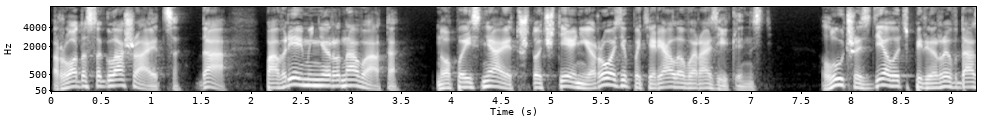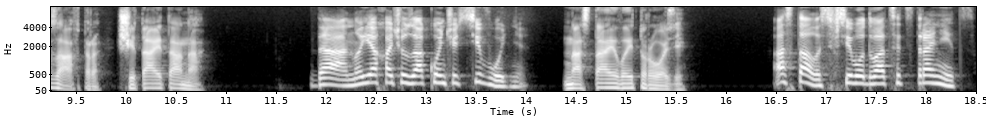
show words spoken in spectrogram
Рода соглашается. Да, по времени рановато, но поясняет, что чтение Рози потеряло выразительность. Лучше сделать перерыв до завтра, считает она. Да, но я хочу закончить сегодня. Настаивает Рози. Осталось всего 20 страниц.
